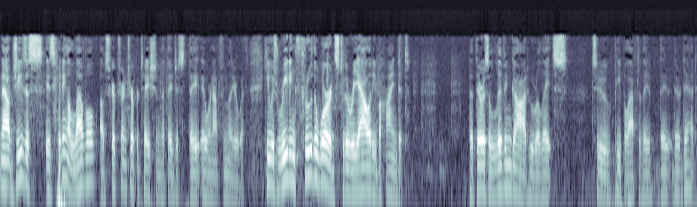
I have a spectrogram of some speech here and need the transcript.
Now, Jesus is hitting a level of scripture interpretation that they just they, they were not familiar with. He was reading through the words to the reality behind it. That there is a living God who relates to people after they, they, they're dead.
